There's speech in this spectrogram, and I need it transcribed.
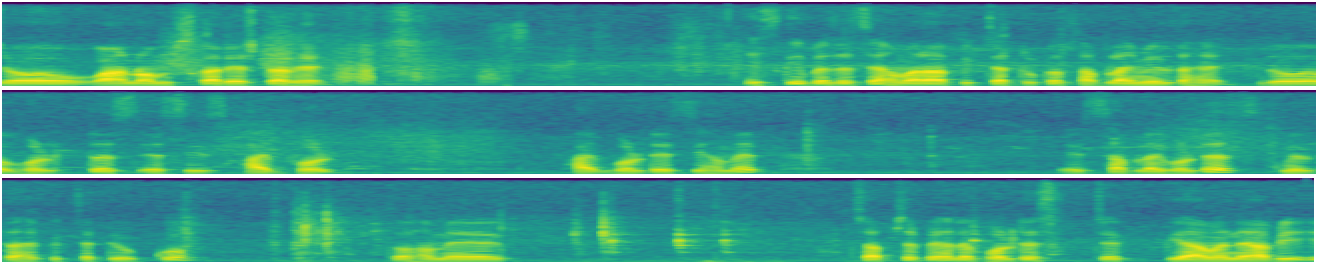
जो वन ओम्स का रेस्टर है। इसकी वजह से हमारा पिक्चर टू का सप्लाई मिलता है, जो voltage AC five volt five volt AC हमें इस सप्लाई वोल्टेज मिलता है पिक्चर ट्यूब को। तो हमें सबसे पहले वोल्टेज चेक किया मैंने अभी,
